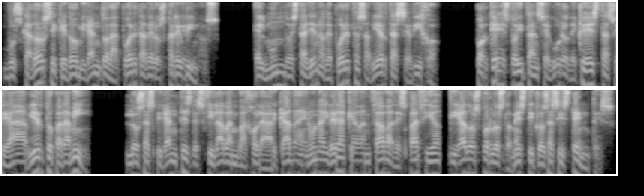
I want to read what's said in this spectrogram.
Buscador se quedó mirando la puerta de los peregrinos. El mundo está lleno de puertas abiertas, se dijo. ¿Por qué estoy tan seguro de que ésta se ha abierto para mí? Los aspirantes desfilaban bajo la arcada en una hilera que avanzaba despacio, guiados por los domésticos asistentes.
